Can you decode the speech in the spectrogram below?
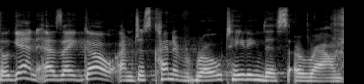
So again, as I go, I'm just kind of rotating this around.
